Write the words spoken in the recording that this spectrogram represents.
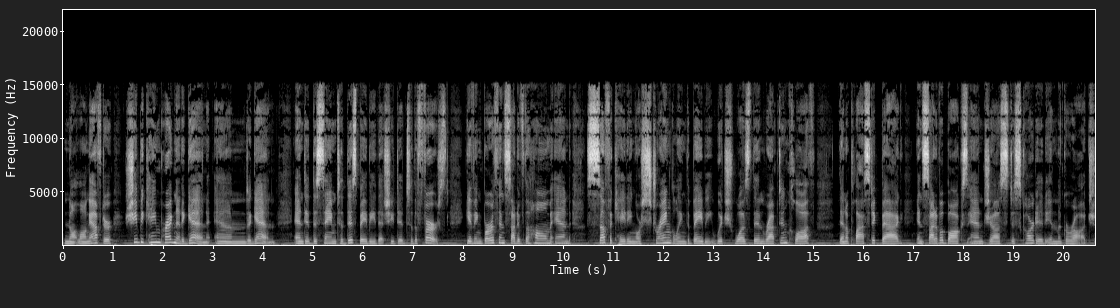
Not long after, she became pregnant again and again, and did the same to this baby that she did to the first, giving birth inside of the home and suffocating or strangling the baby, which was then wrapped in cloth, then a plastic bag inside of a box and just discarded in the garage.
